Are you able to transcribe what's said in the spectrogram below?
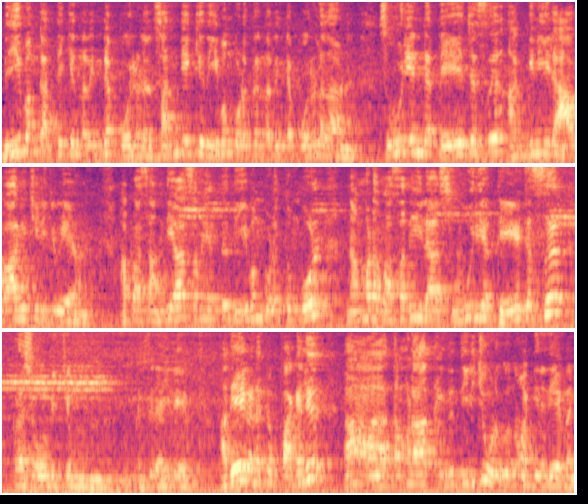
ദീപം കത്തിക്കുന്നതിന്റെ പൊരുൾ സന്ധ്യയ്ക്ക് ദീപം കൊടുക്കുന്നതിന്റെ പൊരുൾ അതാണ്. സൂര്യന്റെ തേജസ് അഗ്നിയിൽ ആവാഹിച്ചിരിക്കുകയാണ്. അപ്പോൾ സന്ധ്യാസമയത്ത് ദീപം കൊളുത്തുമ്പോൾ നമ്മുടെ വസതിയിൽ ആ സൂര്യ തേജസ് പ്രശോഭിക്കും. മനസ്സിലായില്ലേ? അതേ കണക്ക് പകൽ നമ്മൾ ആ ഇത് തിരിച്ചു കൊടുക്കുന്നു അഗ്നിദേവൻ.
